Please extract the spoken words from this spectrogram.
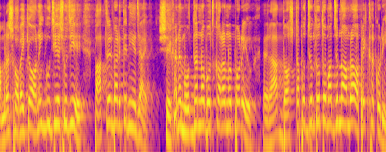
আমরা সবাইকে অনেক বুঝিয়ে সুঝিয়ে পাত্রের বাড়িতে নিয়ে যাই। সেখানে মধ্যাহ্নভোজ করানোর পরেও রাত দশটা পর্যন্ত তোমার জন্য আমরা অপেক্ষা করি।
